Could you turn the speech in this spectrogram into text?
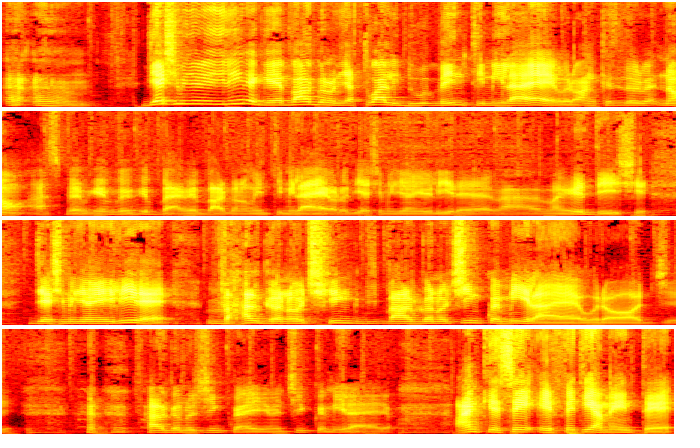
10 milioni di lire che valgono gli attuali 20.000 euro, anche se dovrebbe... No, aspetta, che, che, che valgono 20.000 euro, 10 milioni di lire? Ma, ma, che dici? 10 milioni di lire valgono, cin- valgono 5.000 euro oggi. valgono 5, 5.000 euro. Anche se effettivamente,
